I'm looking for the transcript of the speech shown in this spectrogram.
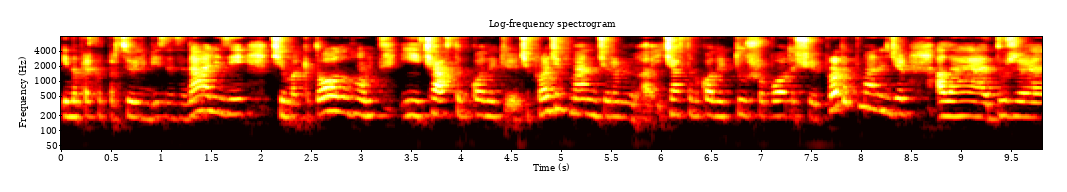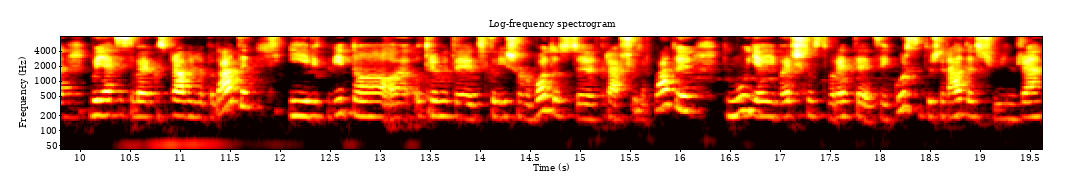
і, наприклад, працюють в бізнес-аналізі чи маркетологом, і часто виконують чи проджект менеджером, і часто виконують ту ж роботу, що і продакт менеджер, але дуже бояться себе якось правильно подати, і відповідно е, отримати цікавішу роботу з кращою зарплатою. Тому я і вирішила створити цей курс. Дуже рада, що він вже.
